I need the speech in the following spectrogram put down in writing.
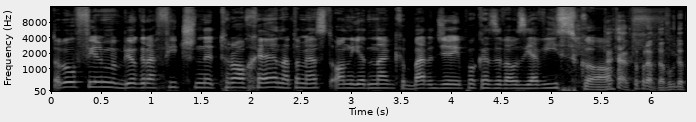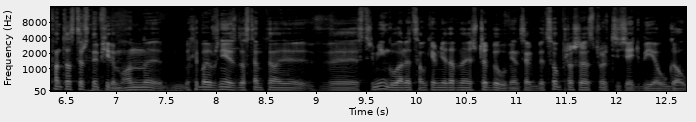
To był film biograficzny trochę, natomiast on jednak bardziej pokazywał zjawisko. Tak, tak, to prawda. W ogóle fantastyczny film. On y, chyba już nie jest dostępny w streamingu, ale całkiem niedawno jeszcze był, więc jakby co, proszę sprawdzić HBO Go.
